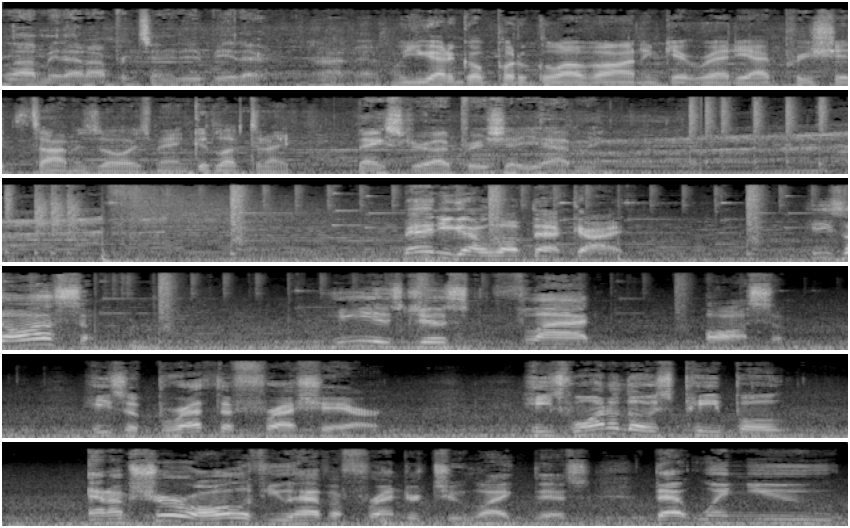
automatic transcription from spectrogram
allowed me that opportunity to be there. Well, you got to go put a glove on and get ready. I appreciate the time as always, man. Good luck tonight. Thanks, Drew. I appreciate you having me. Man, you got to love that guy. He's awesome. He is just flat awesome. He's a breath of fresh air. He's one of those people, and I'm sure all of you have a friend or two like this, that when you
